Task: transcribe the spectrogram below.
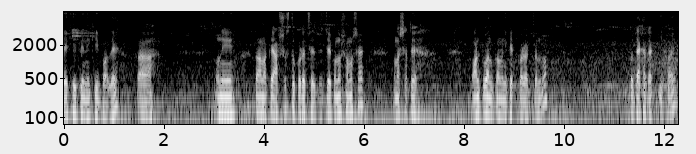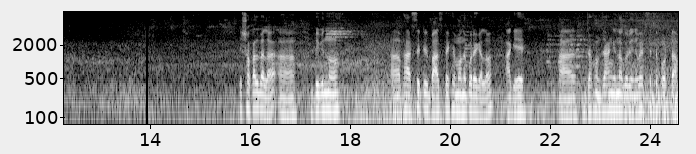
দেখি তিনি কি বলে। উনি তো আমাকে আশ্বস্ত করেছে যে কোনো সমস্যায় ওনার সাথে ওয়ান টু ওয়ান কমিউনিকেট করার জন্য। তো দেখা যাক কি হয়। এই সকালবেলা বিভিন্ন ভার্সিটির বাস দেখে মনে পড়ে গেল, আগে আহ, যখন জাহাঙ্গীরনগর ইউনিভার্সিটিতে পড়তাম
